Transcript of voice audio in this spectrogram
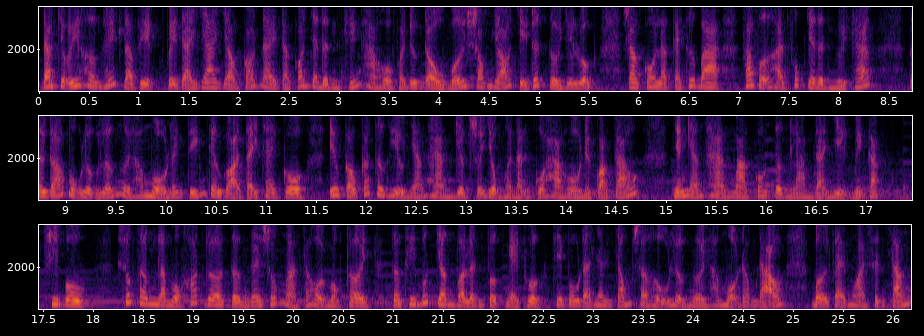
Đáng chú ý hơn hết là việc vị đại gia giàu có này đã có gia đình khiến Hà Hồ phải đương đầu với sóng gió chỉ trích từ dư luận rằng cô là kẻ thứ ba, phá vỡ hạnh phúc gia đình người khác. Từ đó, một lượng lớn người hâm mộ lên tiếng kêu gọi tẩy chay cô, yêu cầu các thương hiệu nhãn hàng dừng sử dụng hình ảnh của Hà Hồ để quảng cáo. Những nhãn hàng mà cô từng làm đại diện bị cắt. Chibo Xuất thân là một hot girl từng gây sốt mạng xã hội một thời, từ khi bước chân vào lĩnh vực nghệ thuật, Chibu đã nhanh chóng sở hữu lượng người hâm mộ đông đảo bởi vẻ ngoài xinh xắn.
